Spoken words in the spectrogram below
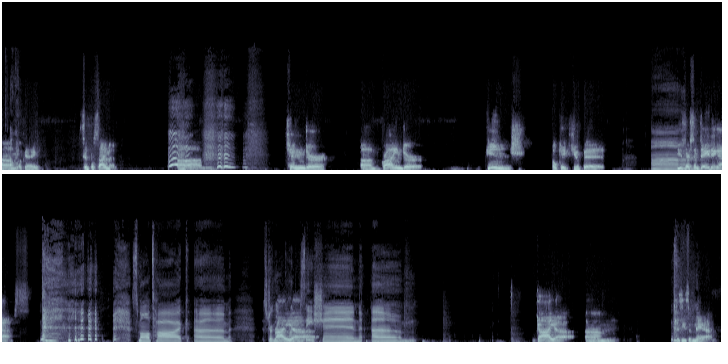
Um, okay. Simple Simon. Um, Tinder, um, Grindr, Hinge, OK Cupid. Um, These are some dating apps. small talk, um, struggling Raya. conversation. Um, Gaia, um, because he's a man.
